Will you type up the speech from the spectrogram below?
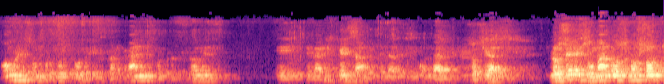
hombres son producto de estas grandes contradicciones eh, de la riqueza, de la desigualdad social. Los seres humanos no son,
